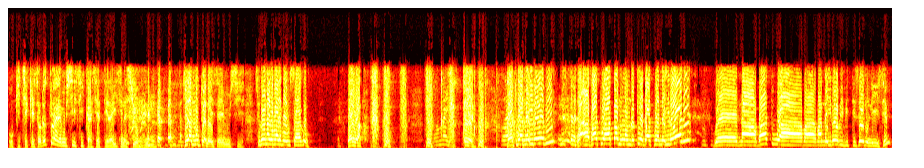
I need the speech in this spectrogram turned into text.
ukichekesha. Unachua MC si kazi ati rahisi na sio ngumu. Kila mtu anaweza MC si unaona kama wale wa usago? Wale wa Eh, watu wa Nairobi? Wa, watu hapa muondokee watu wa Nairobi? We, na watu wa, wa, wa Nairobi viti zenu ni hizi.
